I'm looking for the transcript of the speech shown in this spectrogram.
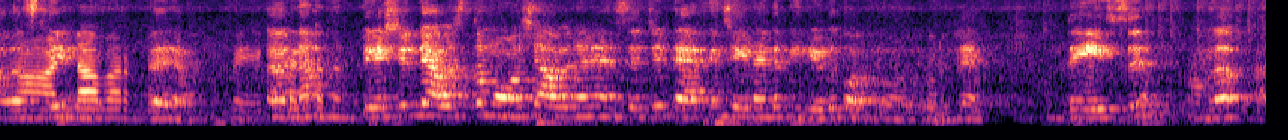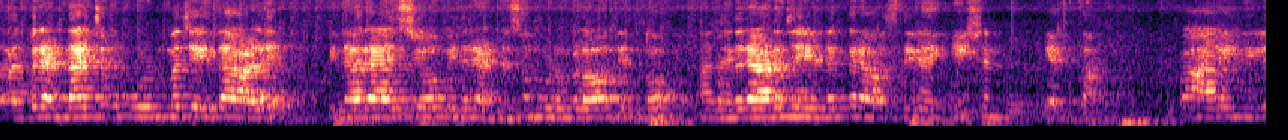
അവസ്ഥ. വരാം കാരണം പേഷ്യന്റെ അവസ്ഥ മോശമാവുന്നതിനനുസരിച്ച് ടാപ്പിംഗ് ചെയ്യുന്നതിന്റെ പീരീഡ് കുറഞ്ഞു അല്ലേ ഡേയ്സ് നമ്മൾ അതിപ്പോ രണ്ടാഴ്ച കൂടുമ്പോ ചെയ്ത ആൾ പിന്നെ ഒരാഴ്ചയോ പിന്നെ രണ്ടു ദിവസം കൂടുമ്പോഴോ ചിലപ്പോ. ഒന്നരാടം ചെയ്യേണ്ട ഒക്കെ ഒരു അവസ്ഥയിലേക്ക്. എത്താം അപ്പൊ ആ രീതിയിൽ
